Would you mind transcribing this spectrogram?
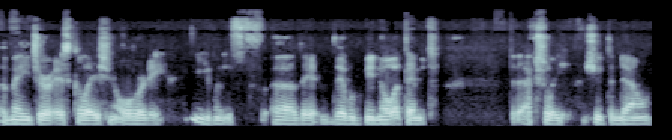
a major escalation already, even if uh, there there would be no attempt to actually shoot them down.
